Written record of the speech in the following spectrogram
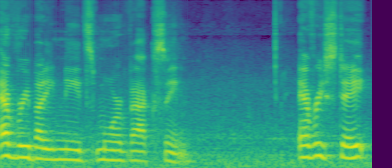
Everybody needs more vaccine. Every state,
